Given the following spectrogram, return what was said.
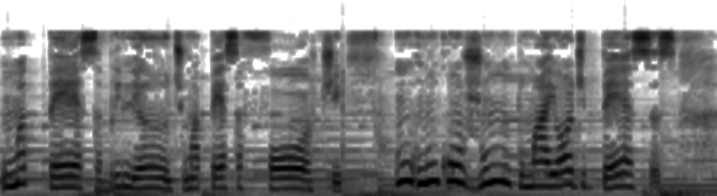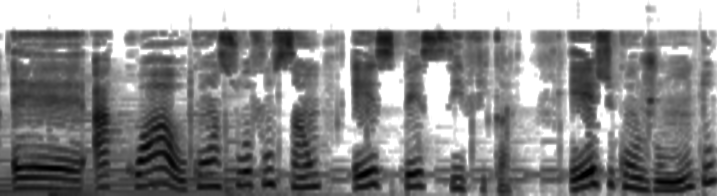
uma peça brilhante, uma peça forte, um, num conjunto maior de peças é, a qual com a sua função específica. Este conjunto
